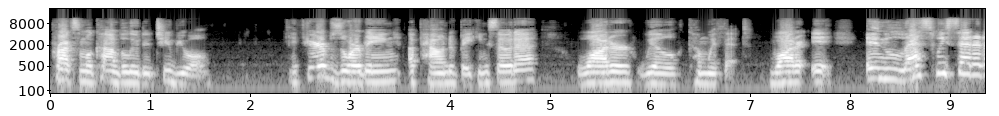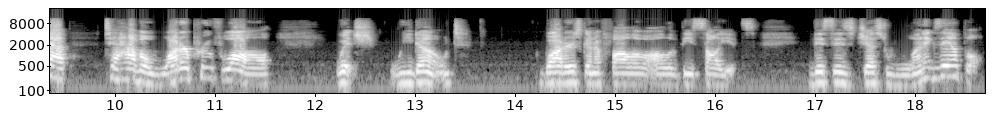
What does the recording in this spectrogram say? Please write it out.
proximal convoluted tubule. If you're absorbing a pound of baking soda, water will come with it. Water, it, unless we set it up to have a waterproof wall, which we don't, water is going to follow all of these solutes. This is just one example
